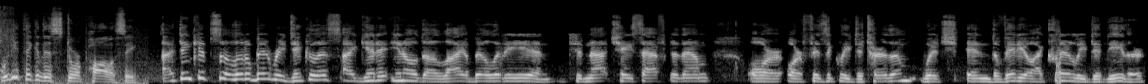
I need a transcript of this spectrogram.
What do you think of this store policy? I think it's a little bit ridiculous. I get it, you know, the liability and to not chase after them or or physically deter them, which in the video I clearly did neither.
